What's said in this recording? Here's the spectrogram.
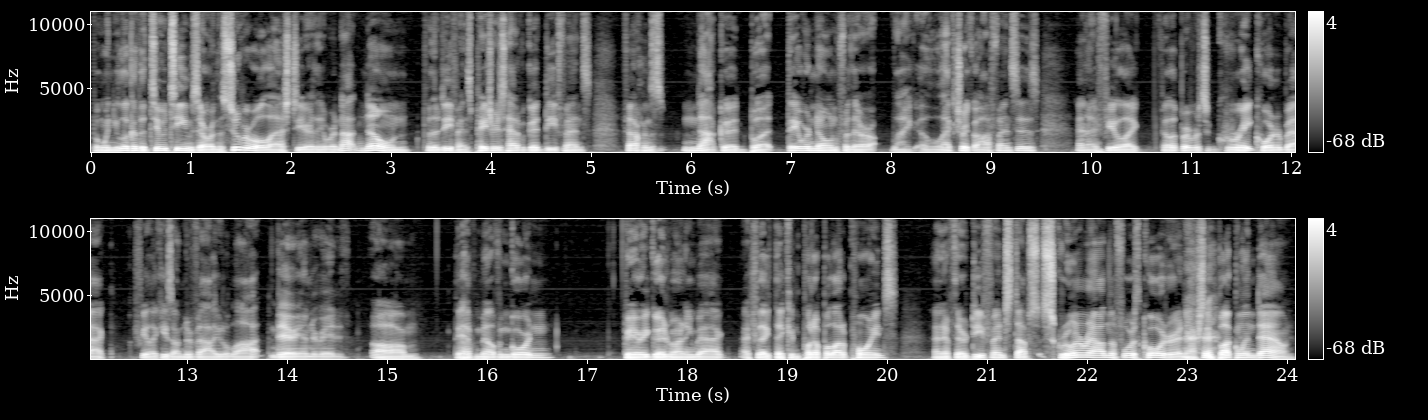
But when you look at the two teams that were in the Super Bowl last year, they were not known for their defense. Patriots had a good defense. Falcons not good, but they were known for their like electric offenses. And I feel like Philip Rivers is a great quarterback. I feel like he's undervalued a lot. Very underrated. Um, they have Melvin Gordon, very good running back. I feel like they can put up a lot of points. And if their defense stops screwing around in the fourth quarter and actually buckling down,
